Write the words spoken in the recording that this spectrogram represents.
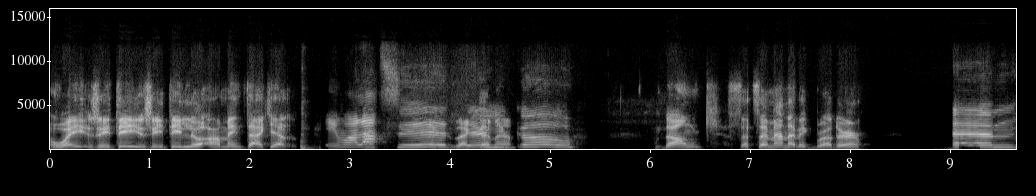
Ouais, j'ai été, j'ai été là en même temps qu'elle. Et voilà. That's it. There Exactement. you go. Donc, cette semaine avec Brother, Euh,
